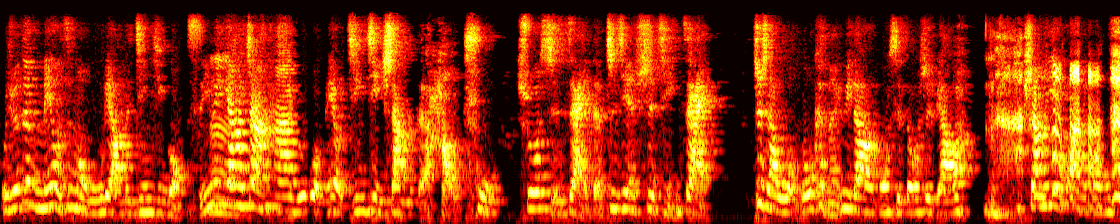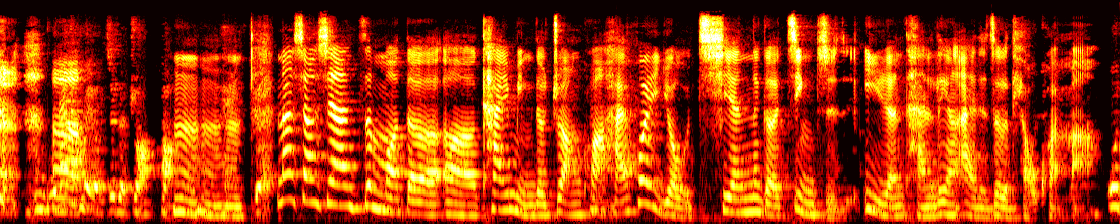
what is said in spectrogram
我觉得没有这么无聊的经纪公司，因为压榨他如果没有经济上的好处，说实在的，这件事情在。至少我我可能遇到的公司都是比较 商业化的公司，不太会有这个状况。嗯嗯嗯，对。那像现在这么的呃开明的状况，嗯、还会有签那个禁止艺人谈恋爱的这个条款吗？我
